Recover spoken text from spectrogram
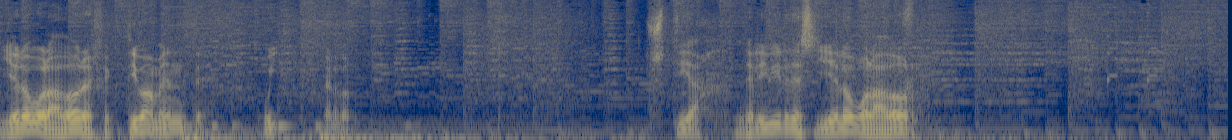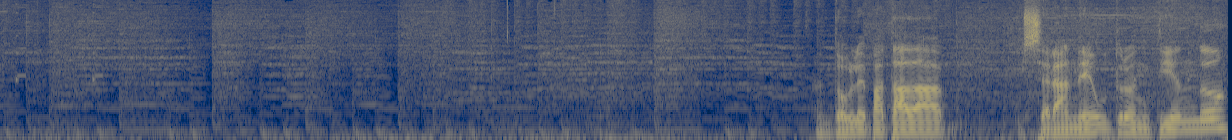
Hielo volador, efectivamente. Uy, perdón. Hostia, Deliver es hielo volador. Doble patada será neutro, entiendo.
